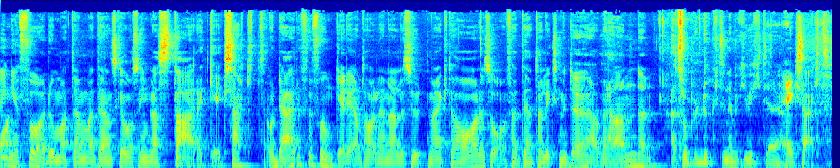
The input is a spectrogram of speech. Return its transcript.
Svag. ingen fördom att den, att den ska vara så himla stark, exakt. Och därför funkar det antagligen alldeles utmärkt att ha det så, för att den tar liksom inte överhanden. Jag tror produkten är mycket viktigare. Exakt.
